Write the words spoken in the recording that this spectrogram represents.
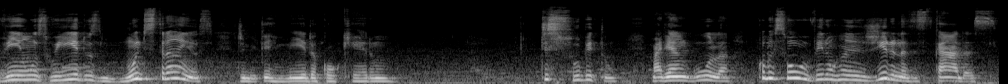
vinham os ruídos muito estranhos de meter medo a qualquer um. De súbito, Maria Angula começou a ouvir um rangido nas escadas.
